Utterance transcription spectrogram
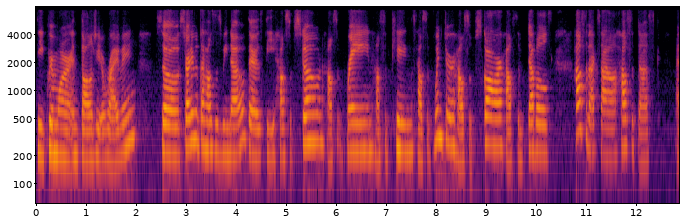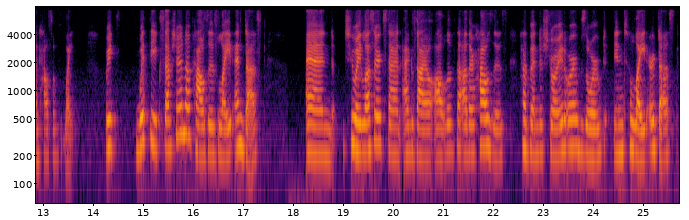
the Grimoire anthology arriving. So starting with the houses we know, there's the House of Stone, House of Rain, House of Kings, House of Winter, House of Scar, House of Devils, House of Exile, House of Dusk, and House of Light. We, with the exception of houses Light and Dusk, and to a lesser extent exile, all of the other houses have been destroyed or absorbed into light or dusk,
